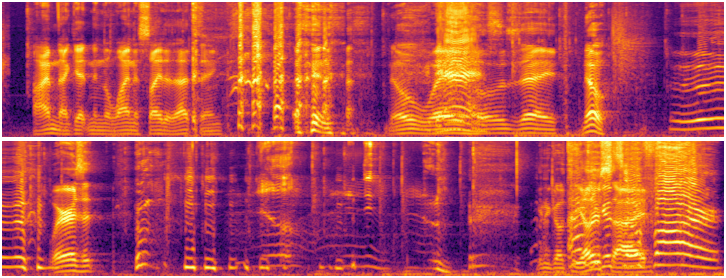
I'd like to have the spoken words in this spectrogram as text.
I'm not getting in the line of sight of that thing. No way, Yes. Jose. No. Where is it? I'm gonna go to the How'd other you get side. so far?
